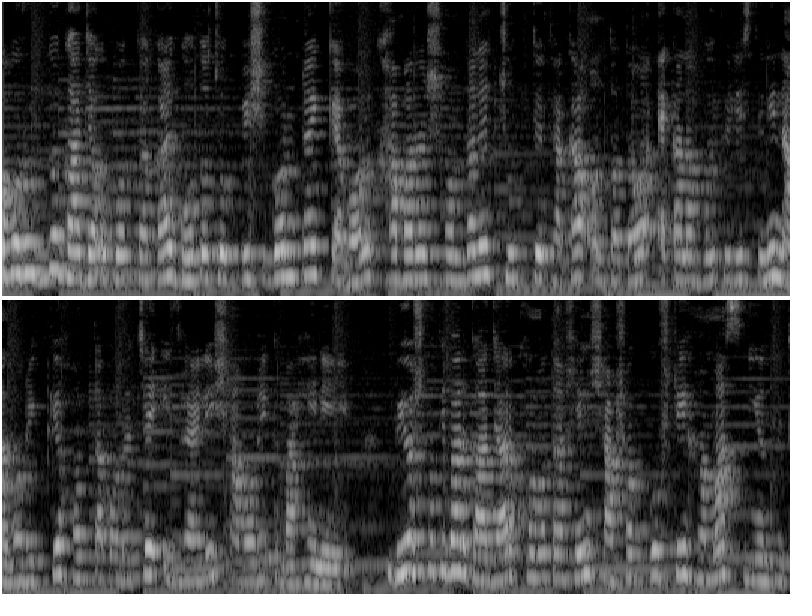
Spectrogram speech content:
অবরুদ্ধ গাজা উপত্যকায় গত চব্বিশ ঘন্টায় কেবল খাবারের সন্ধানে ছুটতে থাকা অন্তত একানব্বই ফিলিস্তিনি নাগরিককে হত্যা করেছে ইসরায়েলি সামরিক বাহিনী। বৃহস্পতিবার গাজার ক্ষমতাসীন শাসক গোষ্ঠী হামাস নিয়ন্ত্রিত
